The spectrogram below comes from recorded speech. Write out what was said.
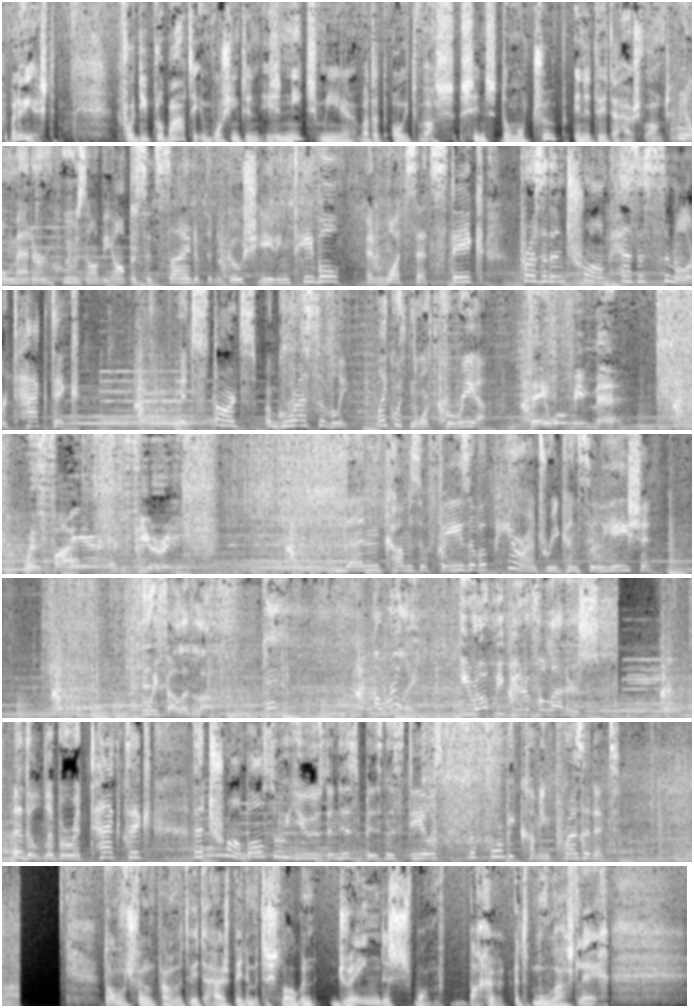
Maar nu eerst. Voor diplomaten in Washington is niets meer wat het ooit was sinds Donald Trump in het Witte Huis woont. No matter who's on the opposite side of the negotiating table and what's at stake, President Trump has a similar tactic. It starts aggressively, like with North Korea. They will be met with fire and fury. Then comes a phase of apparent reconciliation. We fell in love. Okay? No, really. He wrote me beautiful letters. A deliberate tactic that Trump also used in his business deals before becoming president. Donald Trump kwam het Witte Huis binnen met de slogan Drain the Swamp, bagger het moeras leeg.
